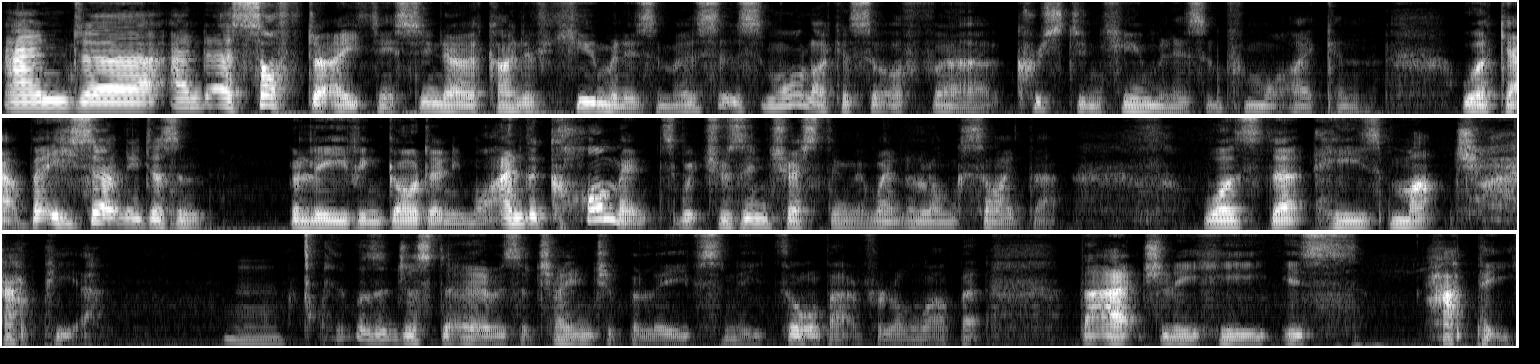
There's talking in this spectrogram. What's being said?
and uh, and a softer atheist, you know, a kind of humanism. It's, it's more like a sort of uh, Christian humanism, from what I can work out. But he certainly doesn't believe in God anymore. And the comment, which was interesting, that went alongside that, was that he's much happier. It wasn't just that there was a change of beliefs and he thought about it for a long while, but that actually he is happy.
